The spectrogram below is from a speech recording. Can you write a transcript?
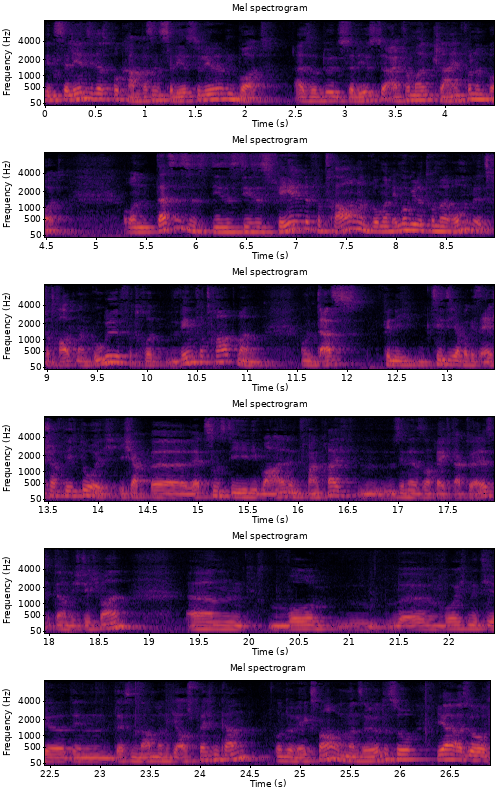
installieren sie das Programm. Was installierst du dir? Ein Bot. Also du installierst dir einfach mal einen Client von einem Bot. Und das ist es, dieses, dieses fehlende Vertrauen und wo man immer wieder drum herum, jetzt vertraut man Google, vertraut, wem vertraut man? Und das, finde ich, zieht sich aber gesellschaftlich durch. Ich habe äh, letztens die, die Wahlen in Frankreich, sind jetzt noch recht aktuell, es gibt ja noch die Stichwahlen, ähm, wo, äh, wo ich mit hier den, dessen Namen man nicht aussprechen kann, unterwegs war und man hört es so, ja, also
